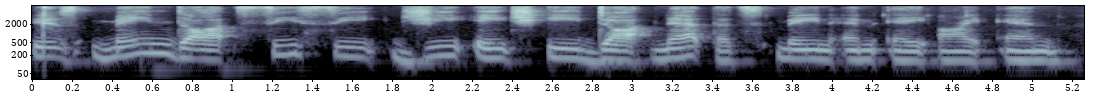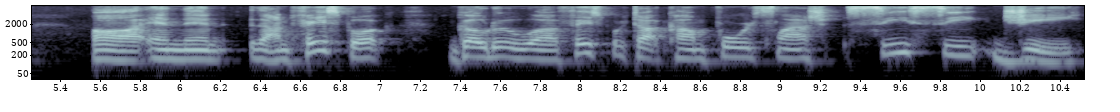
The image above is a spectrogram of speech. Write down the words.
is main.ccghe.net. That's Main, M A I N. Uh, and then on Facebook, go to uh, facebook.com forward slash CCGHE.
